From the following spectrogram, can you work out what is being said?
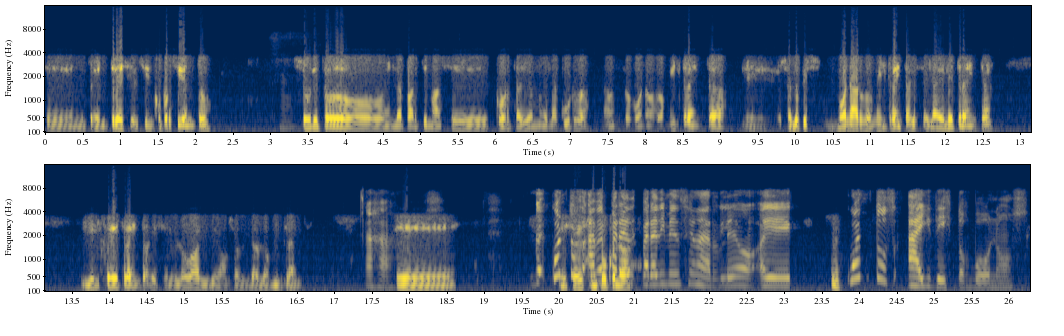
entre el 3 y el 5%, sobre todo en la parte más eh, corta, digamos, de la curva, los bonos 2030, eh, o sea, lo que es Bonar 2030, que es el AL30, y el GD30, que es el global, digamos, al, 2030. Ajá. Eh, ¿Cuántos, a ver, para, para, dimensionar, Leo, eh, ¿cuántos hay de estos bonos?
